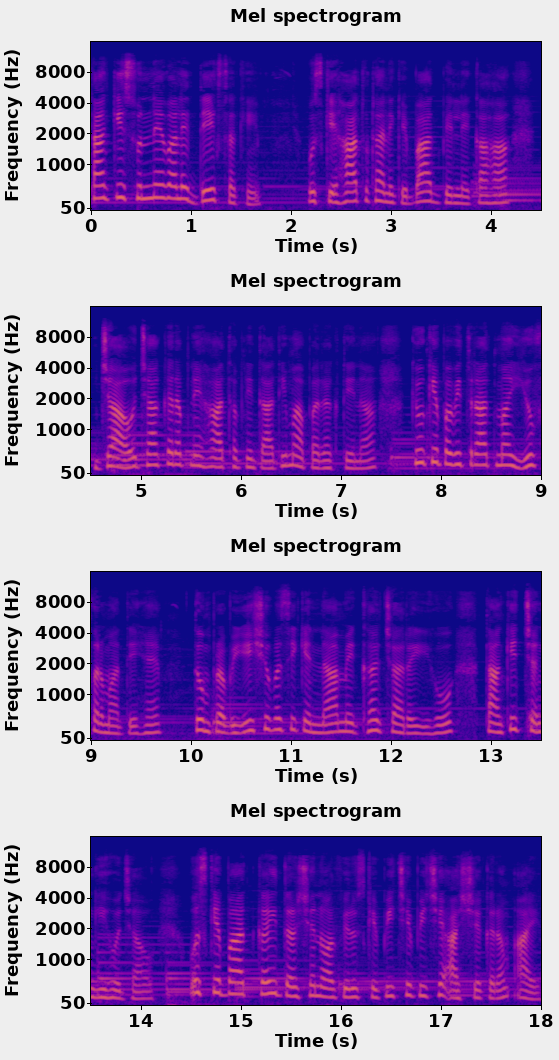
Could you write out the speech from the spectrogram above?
ताकि सुनने वाले देख सकें। उसके हाथ उठाने के बाद बिल ने कहा, जाओ, जाकर अपने हाथ अपनी दादी माँ पर रख देना, क्योंकि पवित्र आत्मा यूँ फरमाते हैं, तुम प्रभु यीशु मसीह के नाम में घर जा रही हो ताकि चंगी हो जाओ। उसके बाद कई दर्शन और फिर उसके पीछे पीछे आश्चर्यक्रम आए।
